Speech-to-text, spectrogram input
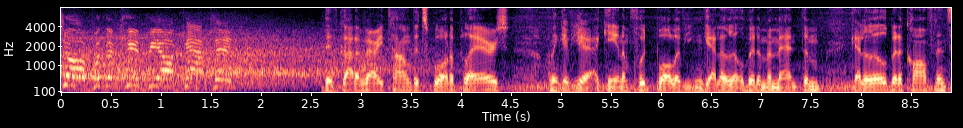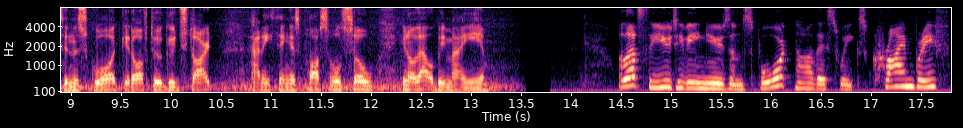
shot from the QPR captain. They've got a very talented squad of players. I think if you, again, in football, if you can get a little bit of momentum, get a little bit of confidence in the squad, get off to a good start, anything is possible. So, you know, that'll be my aim. Well, that's the UTV News and Sport. Now, this week's crime brief.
